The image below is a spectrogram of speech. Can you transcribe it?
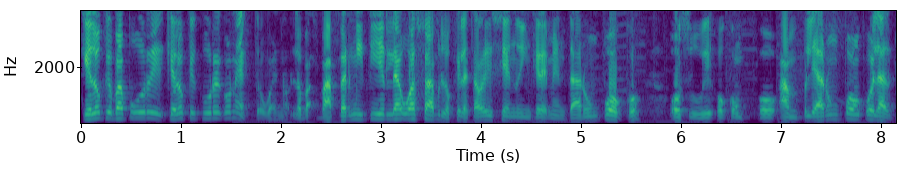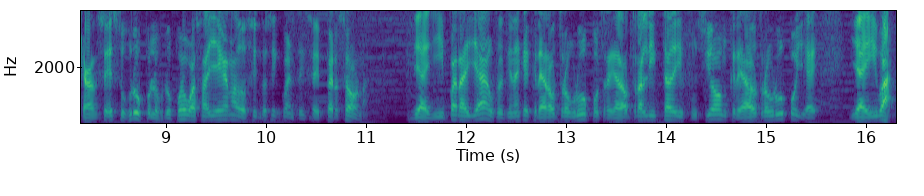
¿Qué es lo que va a ocurrir? ¿Qué es lo que ocurre con esto? Bueno, va a permitirle a WhatsApp, lo que le estaba diciendo, incrementar un poco o, subir, o, ampliar un poco el alcance de su grupo. Los grupos de WhatsApp llegan a 256 personas. De allí para allá, usted tiene que crear otro grupo, crear otra lista de difusión, crear otro grupo y, y ahí va.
